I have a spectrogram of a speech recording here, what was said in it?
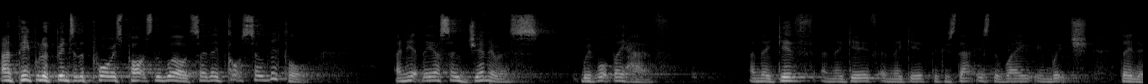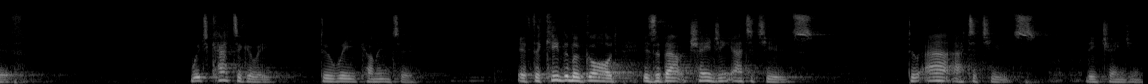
And people have been to the poorest parts of the world, so they've got so little, and yet they are so generous with what they have. And they give and they give and they give because that is the way in which they live. Which category do we come into? If the kingdom of God is about changing attitudes, do our attitudes need changing?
